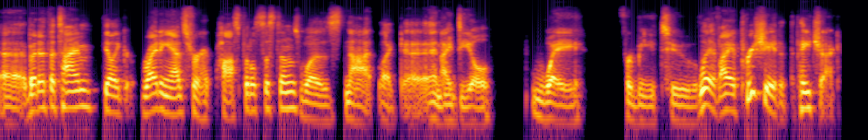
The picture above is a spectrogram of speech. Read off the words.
uh, but at the time, like writing ads for hospital systems was not like a, an ideal way for me to live. I appreciated the paycheck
